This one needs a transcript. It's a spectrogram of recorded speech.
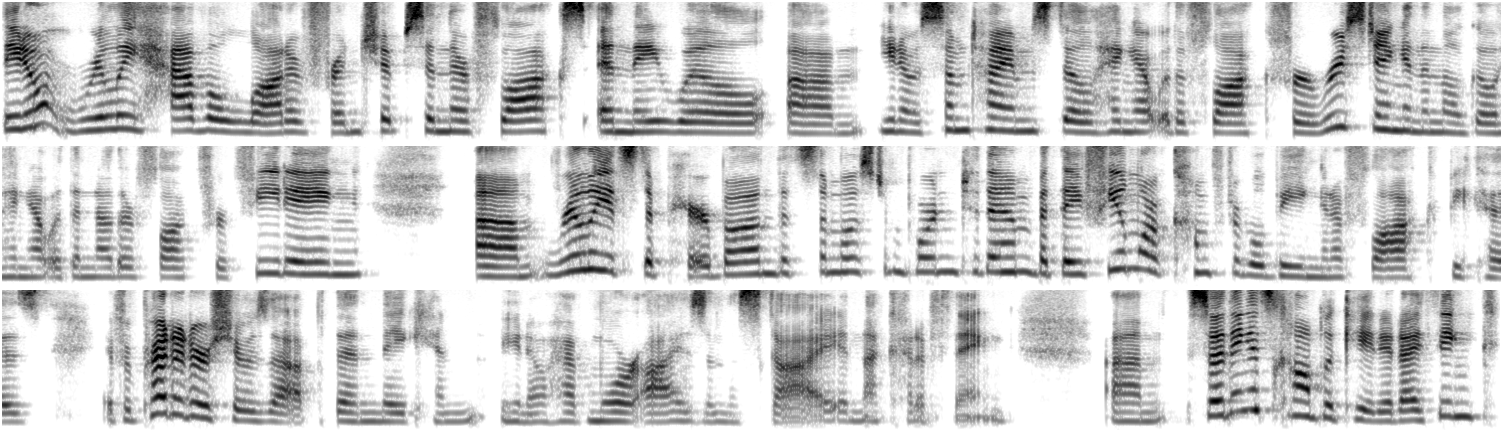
they don't really have a lot of friendships in their flocks and they will um, you know sometimes they'll hang out with a flock for roosting and then they'll go hang out with another flock for feeding. Um, really it's the pair bond that's the most important to them but they feel more comfortable being in a flock because if a predator shows up then they can you know have more eyes in the sky and that kind of thing. Um, so i think it's complicated. I think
